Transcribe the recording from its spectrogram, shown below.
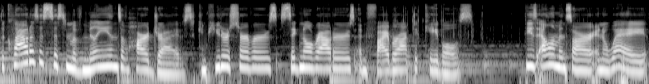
The cloud is a system of millions of hard drives, computer servers, signal routers, and fiber optic cables. These elements are, in a way,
